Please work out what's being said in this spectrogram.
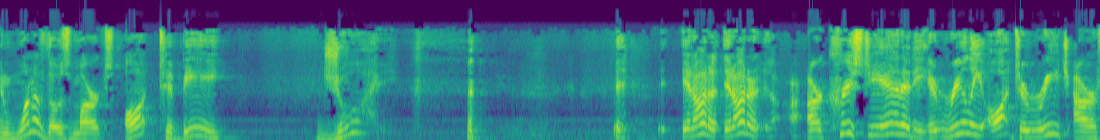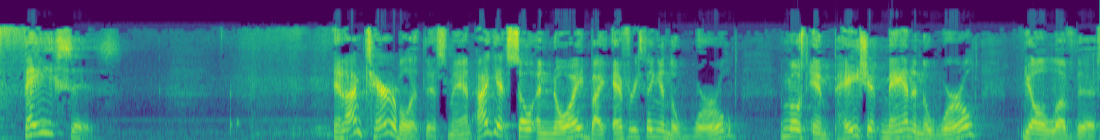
And one of those marks ought to be joy. it, it, ought to, it ought to, our Christianity, it really ought to reach our faces. And I'm terrible at this, man. I get so annoyed by everything in the world. The most impatient man in the world. Y'all love this.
